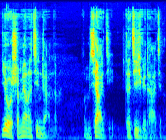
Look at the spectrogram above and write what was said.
又有什么样的进展呢？我们下一集再继续给大家讲。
